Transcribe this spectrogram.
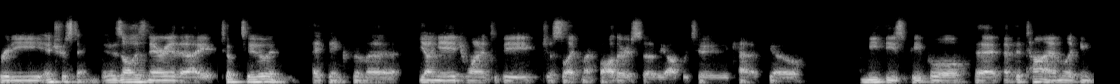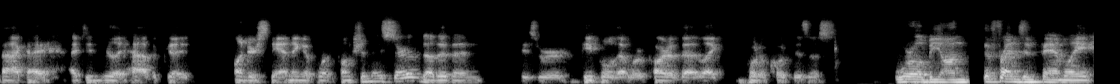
pretty interesting. It was always an area that I took to and I think from a young age wanted to be just like my father. So the opportunity to kind of go meet these people that at the time, looking back, I, I didn't really have a good understanding of what function they served other than these were people that were part of that like quote unquote business world beyond the friends and family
